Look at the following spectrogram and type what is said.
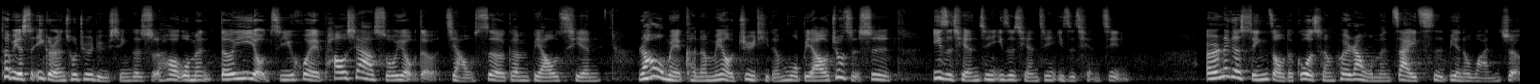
特别是一个人出去旅行的时候，我们得以有机会抛下所有的角色跟标签，然后我们也可能没有具体的目标，就只是一直前进，一直前进，一直前进。而那个行走的过程会让我们再一次变得完整。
